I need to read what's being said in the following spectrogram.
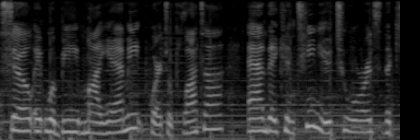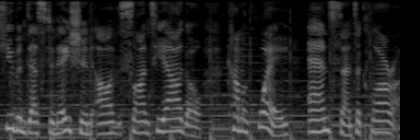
So it would be Miami, Puerto Plata, and they continue towards the Cuban destination of Santiago, Camagüey, and Santa Clara.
